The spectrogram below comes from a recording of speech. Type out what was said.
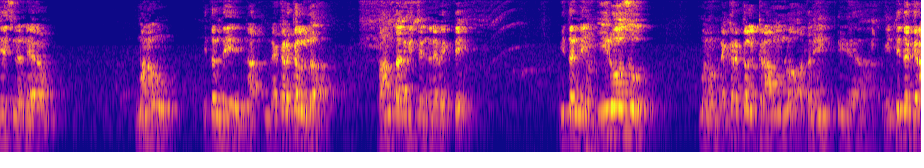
చేసిన నేరం. మనం ఇతనిది నెకరకల్ ప్రాంతానికి చెందిన వ్యక్తి. ఇతన్ని ఈరోజు మనం నెకరకల్ గ్రామంలో అతని ఇంటి దగ్గర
